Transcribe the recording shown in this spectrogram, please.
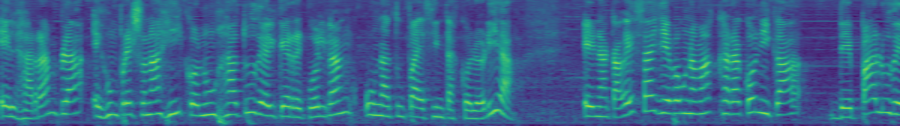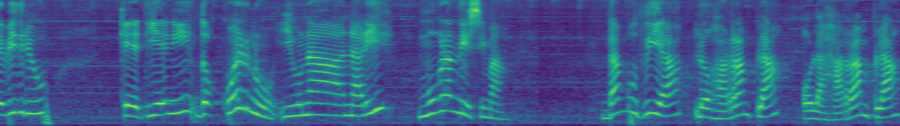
El jarrampla es un personaje con un jatu del que recuelgan una tupa de cintas coloridas. En la cabeza lleva una máscara cónica de palo de vidrio que tiene dos cuernos y una nariz muy grandísima. Dambus días, los arramplas o las arramplas,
